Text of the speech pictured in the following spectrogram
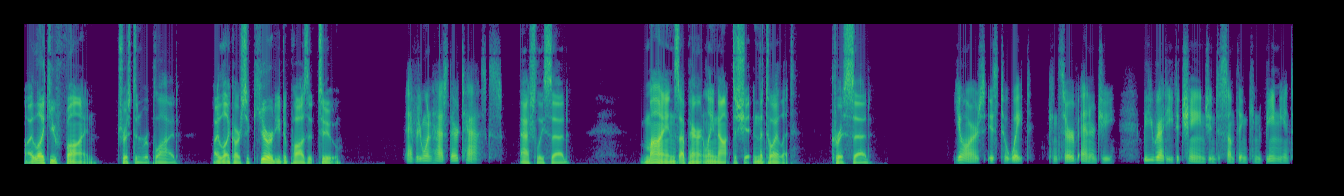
I like you fine, Tristan replied. I like our security deposit, too. Everyone has their tasks, Ashley said. Mine's apparently not to shit in the toilet, Chris said. Yours is to wait, conserve energy, be ready to change into something convenient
